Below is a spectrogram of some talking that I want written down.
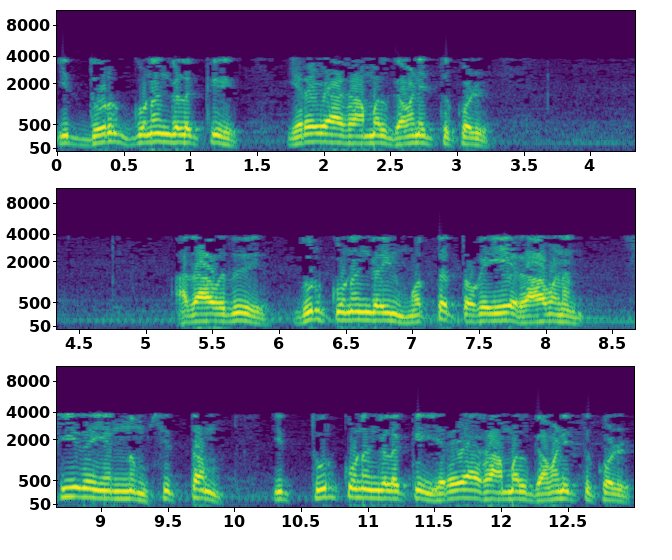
இத்துர்குணங்களுக்கு இரையாகாமல் கவனித்துக்கொள். அதாவது துர்க்குணங்களின் மொத்த தொகையே ராவணன். சீதை என்னும் சித்தம் இத்துர்க்குணங்களுக்கு இரையாகாமல் கவனித்துக்கொள்.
